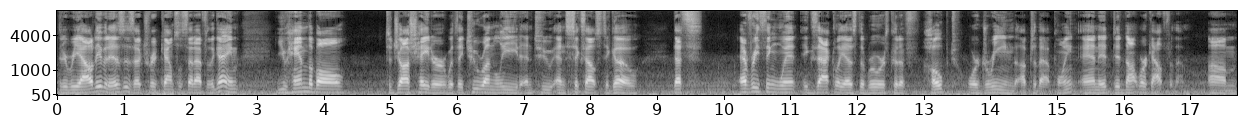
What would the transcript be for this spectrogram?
the reality of it is, is that Craig Counsell said after the game, you hand the ball to Josh Hader with a two-run lead and two and six outs to go. That's everything went exactly as the Brewers could have hoped or dreamed up to that point, and it did not work out for them. Um,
